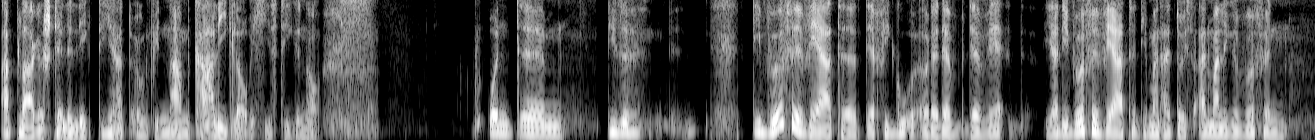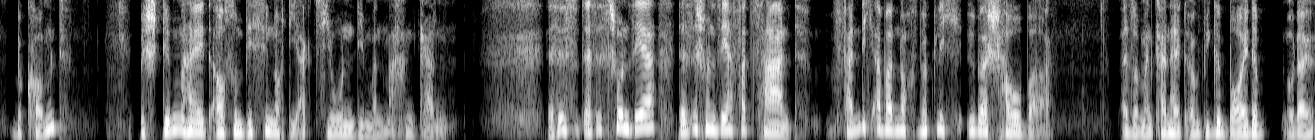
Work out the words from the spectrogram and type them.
Ablagestelle legt. Die hat irgendwie einen Namen, Kali, glaube ich, hieß die, genau. Und ähm, diese die Würfelwerte der Figur oder der der ja die Würfelwerte, die man halt durchs einmalige Würfeln bekommt, bestimmen halt auch so ein bisschen noch die Aktionen, die man machen kann. Das ist das ist schon sehr das ist schon sehr verzahnt, fand ich aber noch wirklich überschaubar. Also man kann halt irgendwie Gebäude oder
